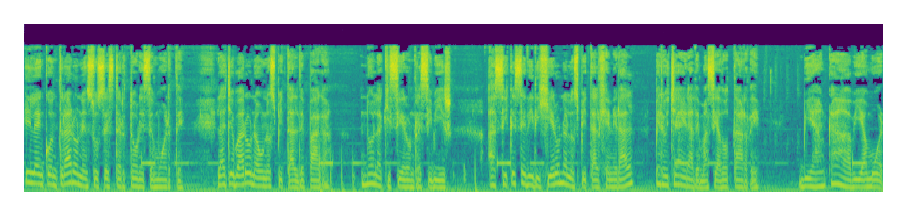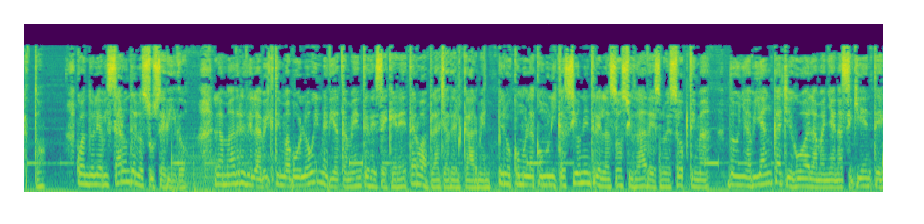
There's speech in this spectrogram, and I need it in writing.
y la encontraron en sus estertores de muerte. La llevaron a un hospital de paga. No la quisieron recibir, así que se dirigieron al hospital general, pero ya era demasiado tarde. Bianca había muerto. Cuando le avisaron de lo sucedido, la madre de la víctima voló inmediatamente desde Querétaro a Playa del Carmen, pero como la comunicación entre las dos ciudades no es óptima, doña Bianca llegó a la mañana siguiente,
